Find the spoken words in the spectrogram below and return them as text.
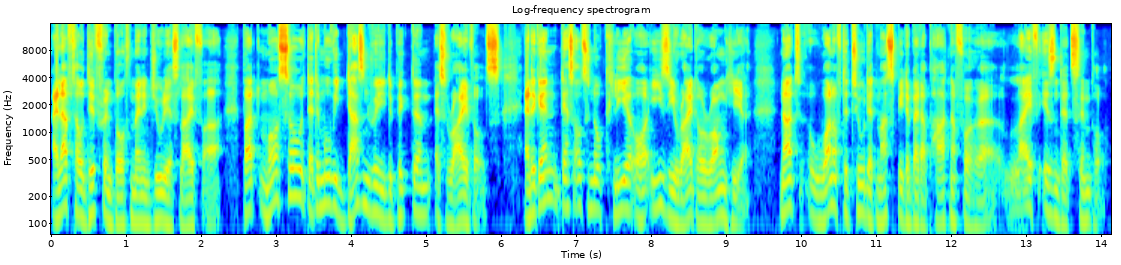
I loved how different both men in Julia's life are, but more so that the movie doesn't really depict them as rivals. And again, there's also no clear or easy right or wrong here. Not one of the two that must be the better partner for her. Life isn't that simple.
